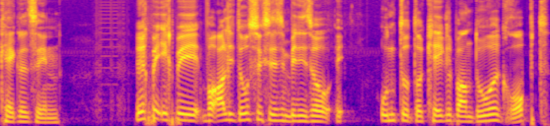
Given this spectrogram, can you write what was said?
Kegel sind. Ich bin, ich bin, wo alle draußen waren, bin ich so unter der Kegelbahn durchgerobbt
